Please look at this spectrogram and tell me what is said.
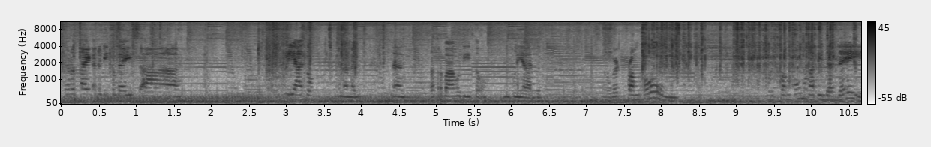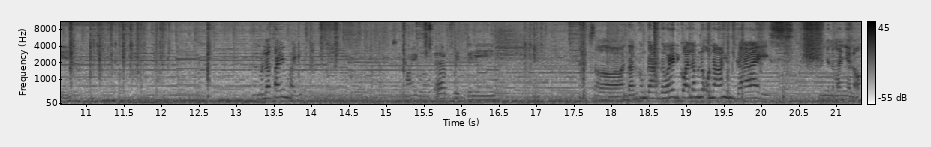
Meron tayong ano dito guys, ah, empleyado. Ano, nag, nagtatrabaho dito, empleyado. So, work from home. Work from home mga tida day. Wala tayong may. So, may every day. So, ang dami kong gagawin. Hindi ko alam na unahin, guys. Yun naman yan, oh.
